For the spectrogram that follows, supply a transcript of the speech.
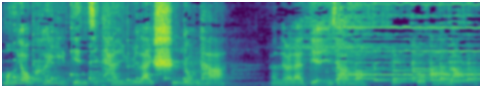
盟友可以点击痰盂来使用它，让玲儿来点一下哈。哎，我放在哪儿了？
